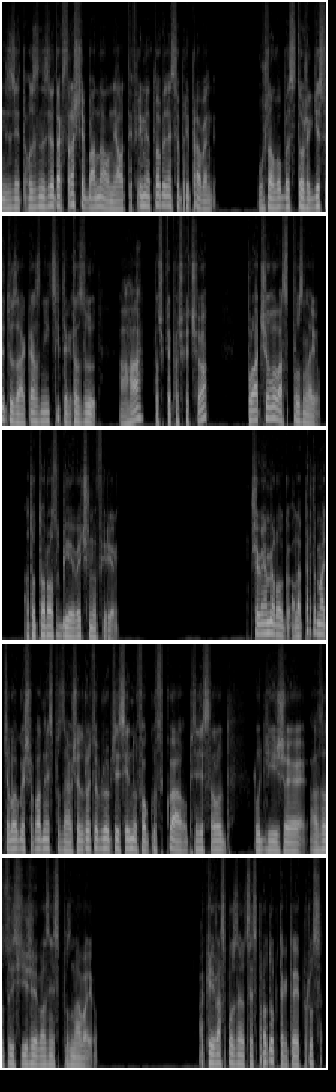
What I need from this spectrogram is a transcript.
je to, je to tak strašne banálne, ale tie firmy na to vôbec nie sú pripravené. Už len vôbec to, že kde sú tu zákazníci, tak zrazu, aha, počkaj, počkaj, čo? Podľa čoho vás poznajú? A toto rozbije väčšinu firiem. Však máme logo, ale preto máte logo, že vás nespoznajú. Však to robíte si jednu fokusku a opýtate sa ľudí, že, a zrazu si, že vás nespoznávajú. A keď vás poznajú cez produkt, tak to je prúsa.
